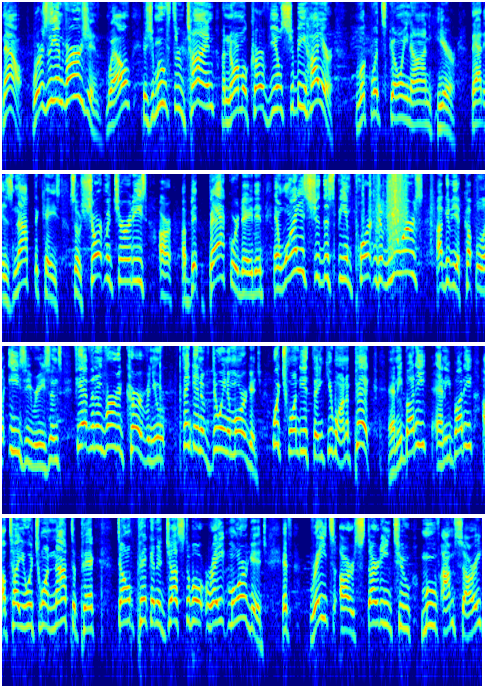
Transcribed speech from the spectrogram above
Now, where's the inversion? Well, as you move through time, a normal curve yields should be higher. Look what's going on here. That is not the case. So short maturities are a bit backwardated. And why is, should this be important to viewers? I'll give you a couple of easy reasons. If you have an inverted curve and you're thinking of doing a mortgage, which one do you think you want to pick? Anybody? Anybody? I'll tell you which one not to pick. Don't pick an adjustable rate mortgage. If rates are starting to move, I'm sorry,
